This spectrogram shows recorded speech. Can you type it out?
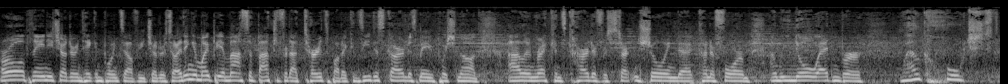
are all playing each other and taking points off each other. So I think it might be a massive battle for that third spot. I can see the Scarlets maybe pushing on. Alan reckons Cardiff is starting showing that kind of form, and we know Edinburgh, well coached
